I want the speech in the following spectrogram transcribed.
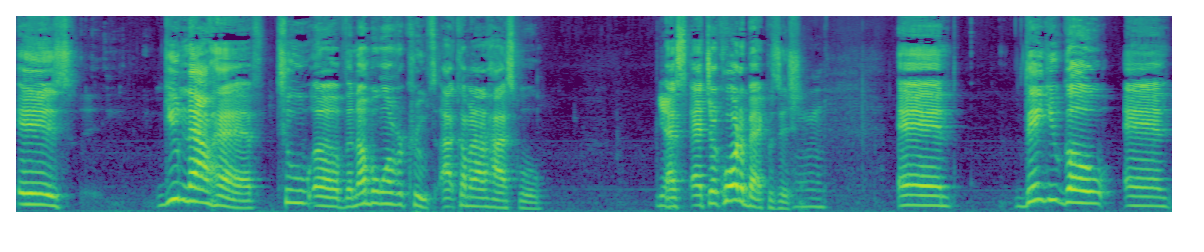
is you now have two of the number one recruits out coming out of high school Yeah. as, at your quarterback position, Mhm. and then you go and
